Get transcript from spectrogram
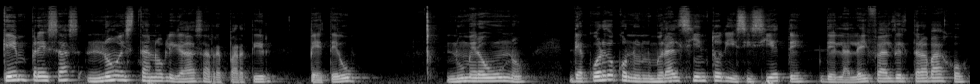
¿Qué empresas no están obligadas a repartir PTU? Número 1. De acuerdo con el numeral 117 de la Ley Federal del Trabajo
